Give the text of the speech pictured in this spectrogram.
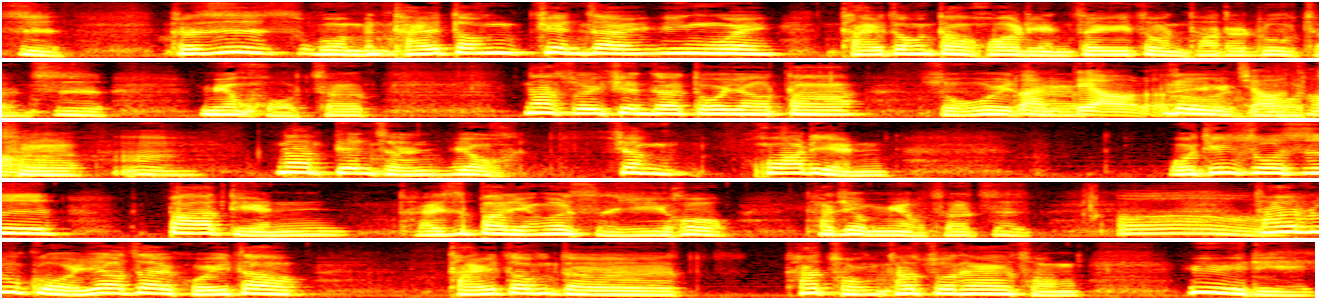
是。可是我们台东现在因为台东到花莲这一段，它的路程是没有火车，那所以现在都要搭所谓的类火车。嗯，那变成有像花莲，我听说是八点还是八点二十以后，他就没有车子。哦，他如果要再回到台东的，他从他说他要从玉里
